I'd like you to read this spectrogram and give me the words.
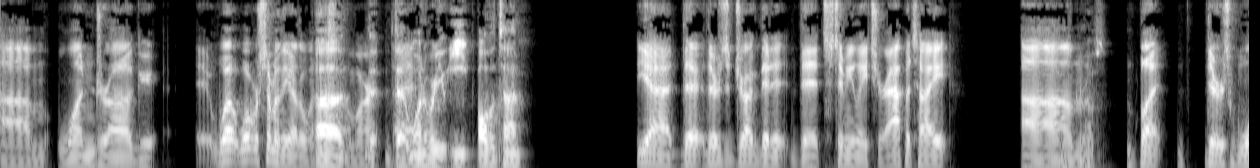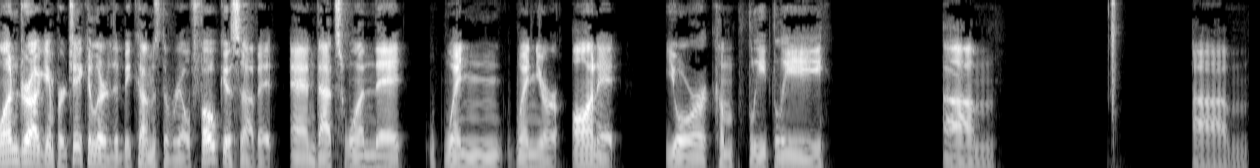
um one drug what what were some of the other ones Uh Omar? the, the Uh, one where you eat all the time? Yeah there, there's a drug that it, that stimulates your appetite um but there's one drug in particular that becomes the real focus of it and that's one that when when you're on it you're completely um um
